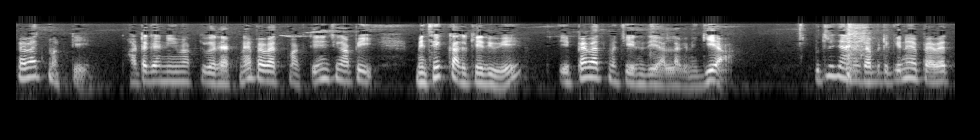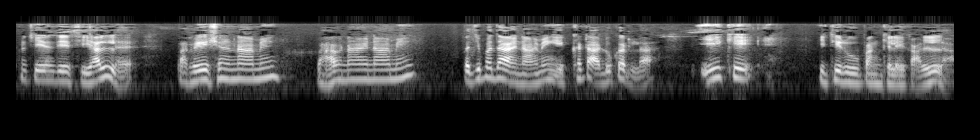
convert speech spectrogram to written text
පැවැත්මක් තියෙන. හට ගැනීමක් ඉවරයක් නැහැ පැවැත්මක් තියෙන. ඉතින් අපි මෙතෙක් කල් කෙරුවේ ඒ පැවැත්ම තියෙන දේ අල්ලගෙන ගියා. බුදුරජාණන් අපිට කියන පැවැත්ම තියෙන දේ සියල්ල පරිේශන නාමයෙන්, භාවනාවේ නාමයෙන්, ප්‍රතිපදාවේ නාමයෙන් එකට අඩු කරලා ඒකේ ඉති රූපං කියලා එක අල්ලා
